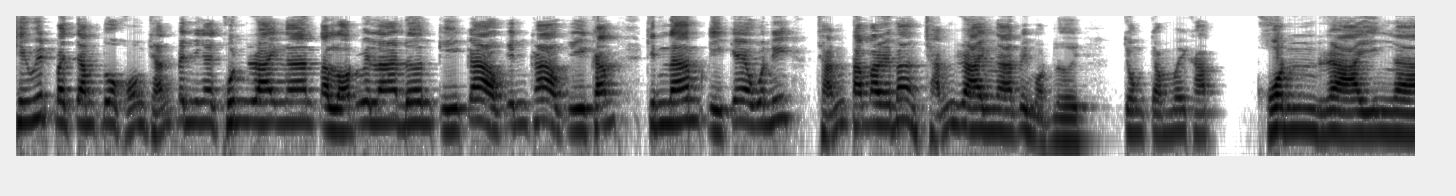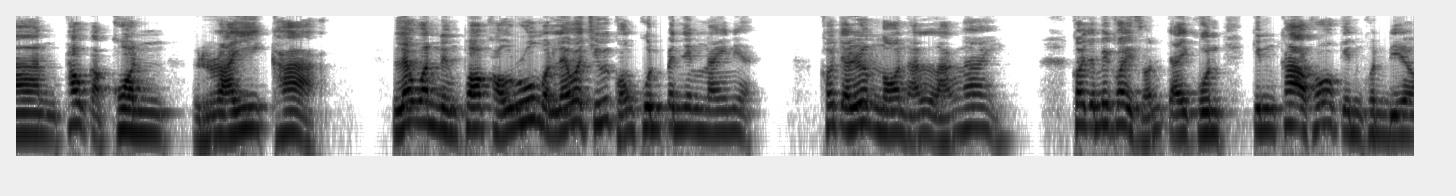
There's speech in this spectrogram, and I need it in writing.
ชีวิตประจำตัวของฉันเป็นยังไงคุณรายงานตลอดเวลาเดินกี่ก้าวกินข้าวกี่คำกินน้ำกี่แก้ววันนี้ ฉันทำอะไรบ้างฉันรายงานไปหมดเลย จงจำไว้ครับ คนรายงานเท่ากับคนไร้ค่าแล้ววันหนึ่งพอเขารู้หมดแล้วว่าชีวิตของคุณเป็นยังไงเนี่ย เขาจะเริ่มนอนหันหลังให้เขาจะไม่ค่อยสนใจคุณกินข้าวเขาก็กินคนเดียว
